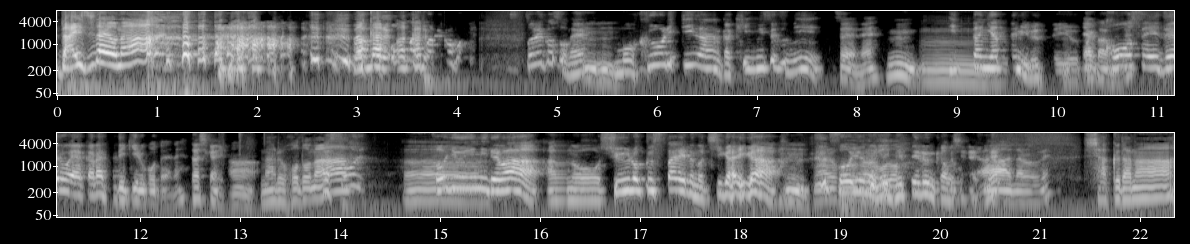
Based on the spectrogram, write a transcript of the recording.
大事だよな わかるわかるそれこそね、うんうんもうクオリティなんか気にせずに、そうやね。うんうん一旦やってみるっていういや、パターン、構成ゼロやからできることやね。確かに。うん。なるほどまあなそういう意味では、あの、収録スタイルの違いが、うん。そういうのに出てるんかもしれないですね。ああ、なるほどね。尺だな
